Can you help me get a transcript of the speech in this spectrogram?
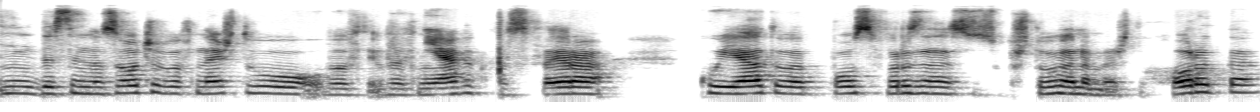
да се насоча в нещо, в, в някаква сфера, която е по-свързана с общуване между хората,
